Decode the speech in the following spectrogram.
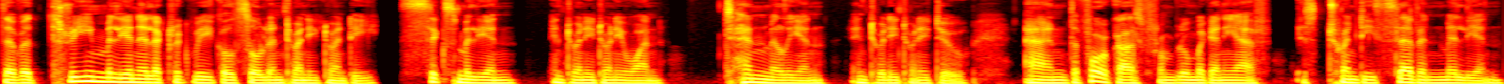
there were 3 million electric vehicles sold in 2020, 6 million in 2021, 10 million in 2022. And the forecast from Bloomberg NEF is 27 million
